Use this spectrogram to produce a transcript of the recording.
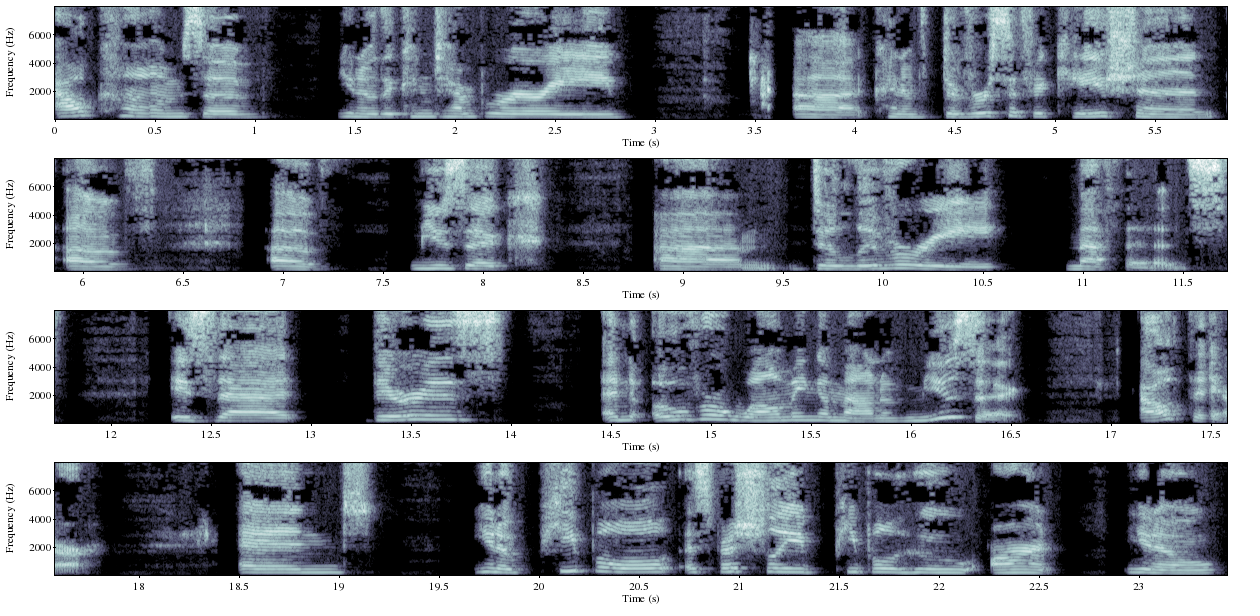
outcomes of you know the contemporary uh, kind of diversification of of music um, delivery methods is that there is an overwhelming amount of music out there. And, you know, people, especially people who aren't, you know,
